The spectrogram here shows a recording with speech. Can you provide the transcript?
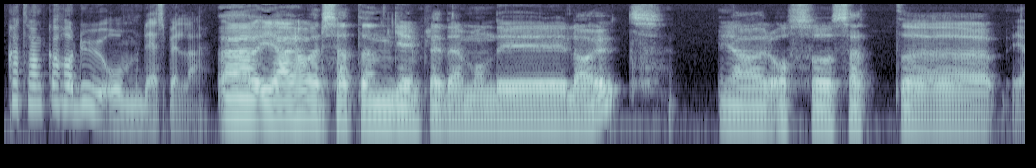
hva, tanker har du om det spillet? Uh, jeg har sett den gameplay-demoen de la ut. Jeg har også sett ja, jeg,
